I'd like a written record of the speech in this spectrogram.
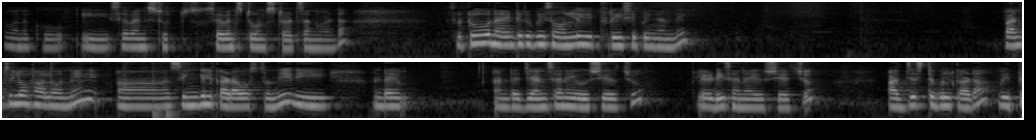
మనకు ఈ సెవెన్ స్టో సెవెన్ స్టోన్ స్టర్ట్స్ అనమాట so two ninety rupees only with free shipping అండి. పంచలోహాలోనే సింగిల్ కడ వస్తుంది. ఇది అంటే అంటే జెంట్స్ అయినా యూజ్ చేయొచ్చు లేడీస్ అయినా యూజ్ చేయొచ్చు. అడ్జస్టబుల్ కడ విత్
